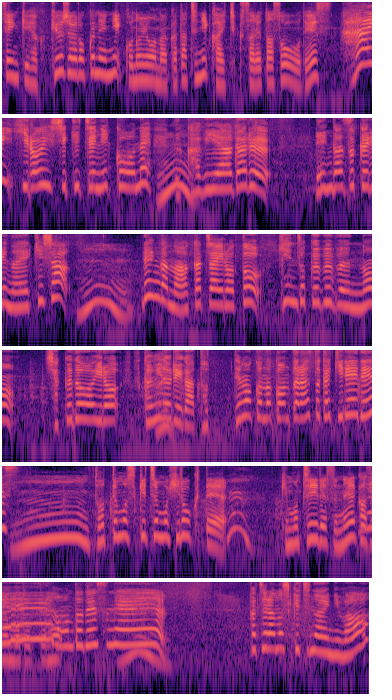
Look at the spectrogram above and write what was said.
1996年にこのような形に改築されたそうです。はい広い敷地にこうね、うん。浮かび上がるレンガ造りの駅舎。うん。レンガの赤茶色と金属部分の赤銅色深緑がとってもこのコントラストが綺麗です、うーんとっても敷地も広くてうん気持ちいいですね風もとっても、本当ですね、こちらの敷地内には？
